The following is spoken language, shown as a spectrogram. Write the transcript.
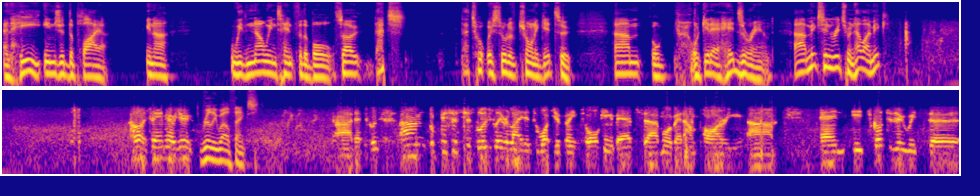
and he injured the player in a with no intent for the ball. So that's that's what we're sort of trying to get to, um, or or get our heads around. Uh, Mick's in Richmond. Hello, Mick. Hello, Sam. How are you? Really well, thanks. Ah, that's good. Um, look, this is just loosely related to what you've been talking about. Uh, more about umpiring, um, and it's got to do with the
